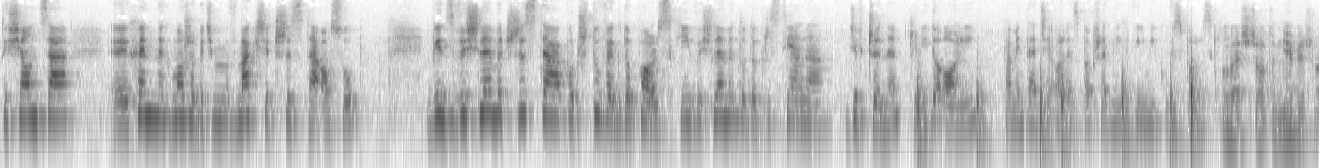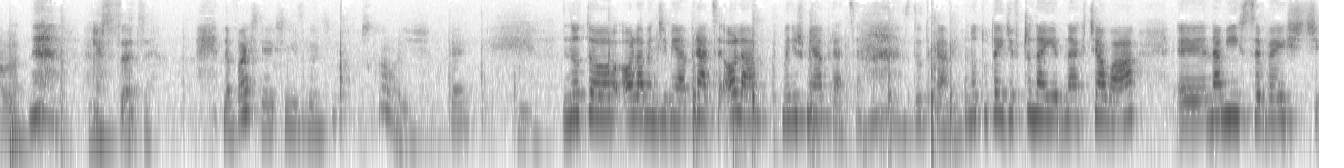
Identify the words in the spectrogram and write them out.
tysiąca y, chętnych może być w maksie 300 osób. Więc wyślemy 300 pocztówek do Polski, wyślemy to do Krystiana dziewczyny, czyli do Oli. Pamiętacie Olę z poprzednich filmików z Polski? Ola, jeszcze o tym nie wiesz, ale niestety. No właśnie, jak się nie zgodzi. Zgodzi się. Tak. No to Ola będzie miała pracę. Ola, będziesz miała pracę z dudkami. No tutaj dziewczyna jedna chciała y, na miejsce wejść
